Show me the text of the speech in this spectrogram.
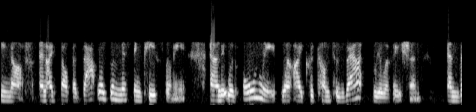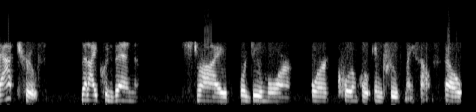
enough. And I felt that that was the missing piece for me. And it was only when I could come to that realization and that truth that I could then strive or do more or quote unquote improve myself. So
